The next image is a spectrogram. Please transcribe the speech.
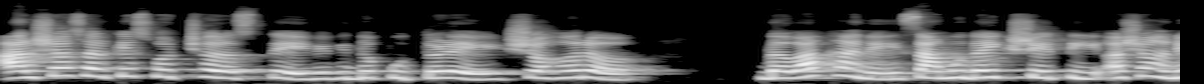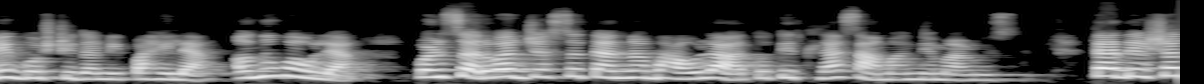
आरशासारखे स्वच्छ रस्ते विविध पुतळे शहर दवाखाने सामुदायिक शेती अशा अनेक गोष्टी त्यांनी पाहिल्या अनुभवल्या. पण सर्वात जास्त त्यांना भावला तो तिथला सामान्य माणूस. त्या देशात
